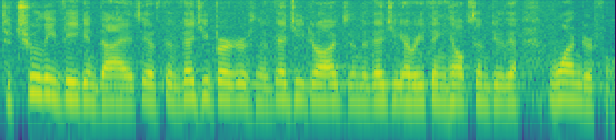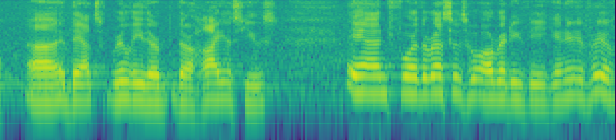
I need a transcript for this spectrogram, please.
to truly vegan diets. If the veggie burgers and the veggie dogs and the veggie everything helps them do that, wonderful. Uh, that's really their, their highest use. And for the rest of us who are already vegan, if, if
